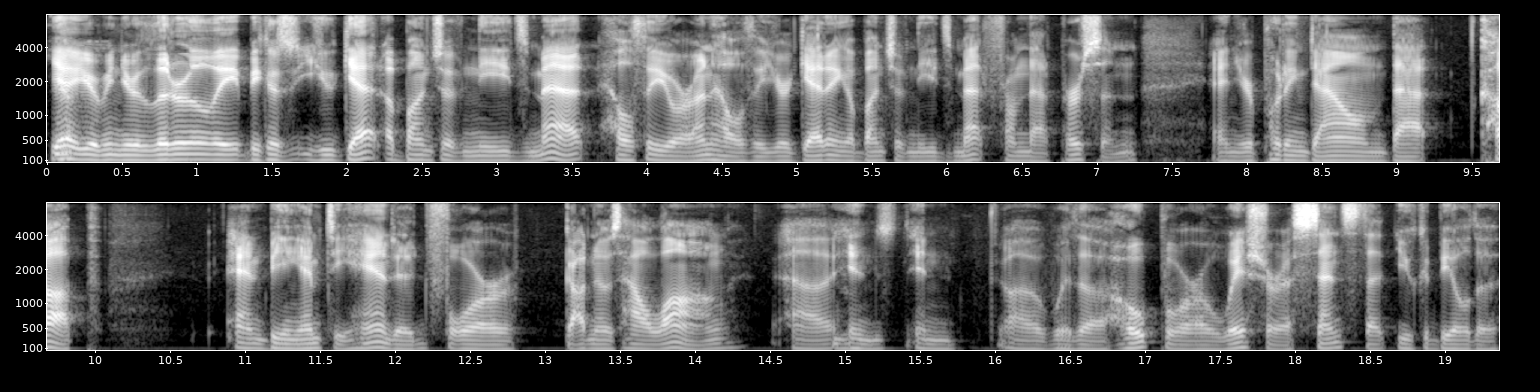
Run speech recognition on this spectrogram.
Yeah, yeah. I mean, you're literally because you get a bunch of needs met, healthy or unhealthy. You're getting a bunch of needs met from that person, and you're putting down that cup and being empty-handed for God knows how long, uh, mm-hmm. in in uh, with a hope or a wish or a sense that you could be able to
